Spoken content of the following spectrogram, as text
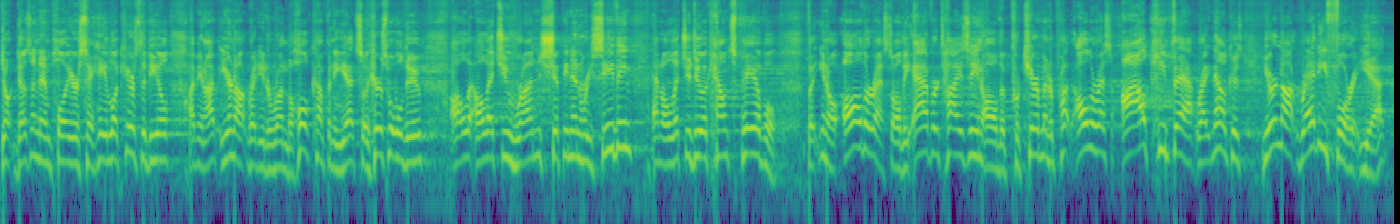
Don't, doesn't an employer say, hey, look, here's the deal. I mean, I, you're not ready to run the whole company yet, so here's what we'll do. I'll, I'll let you run shipping and receiving, and I'll let you do accounts payable. But, you know, all the rest, all the advertising, all the procurement, all the rest, I'll keep that right now because you're not ready for it yet.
